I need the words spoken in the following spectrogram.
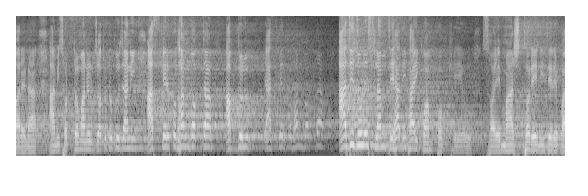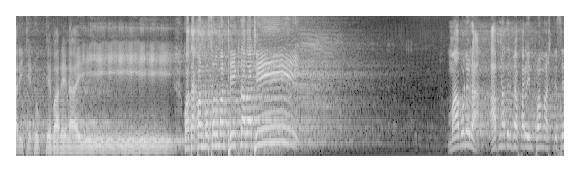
পারে না। আমি ছোট্ট মানুষ যতটুকু জানি, আজকের প্রধান বক্তা আব্দুল আজকের প্রধান বক্তা আজিজুল ইসলাম জেহাদি ভাই কম পক্ষেও ছয় মাস ধরে নিজের বাড়িতে ঢুকতে পারে নাই। কথা কন মুসলমান ঠিক না বা ঠিক? মা বোনেরা, আপনাদের ব্যাপারে ইনফর্ম আসতেছে।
